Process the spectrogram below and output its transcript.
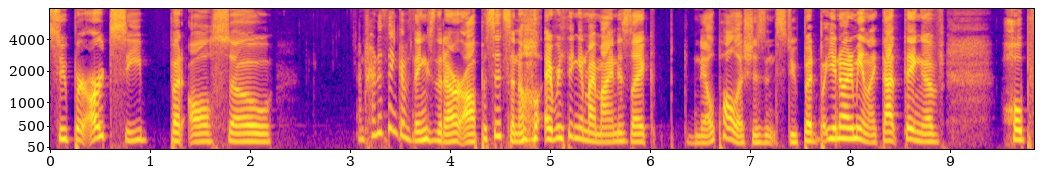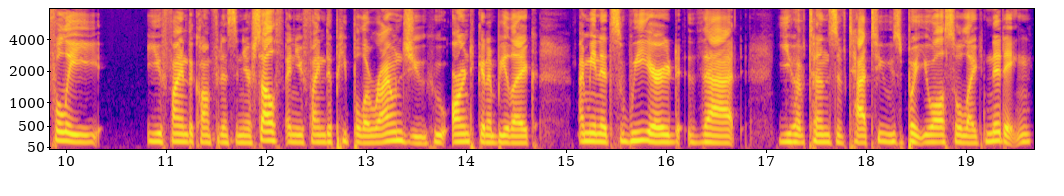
super artsy, but also I'm trying to think of things that are opposites, and all everything in my mind is like nail polish isn't stupid, but you know what I mean? Like that thing of hopefully you find the confidence in yourself and you find the people around you who aren't going to be like, I mean, it's weird that you have tons of tattoos, but you also like knitting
